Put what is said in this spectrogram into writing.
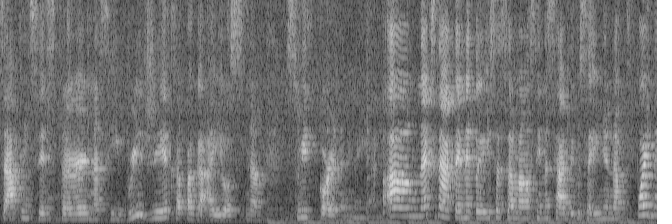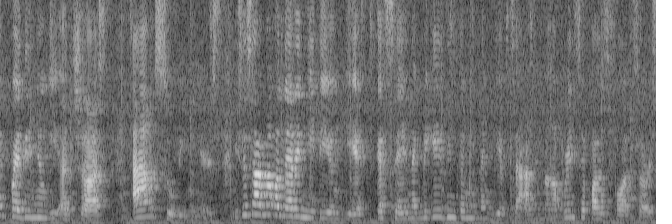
sa aking sister na si Bridget sa pag-aayos ng sweet corner na yan. Ang next natin, ito yung isa sa mga sinasabi ko sa inyo na pwedeng-pwede nyong i-adjust ang souvenirs. Isasama ko na rin dito yung gift kasi nagbigay din kami ng gift sa aming mga principal sponsors.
